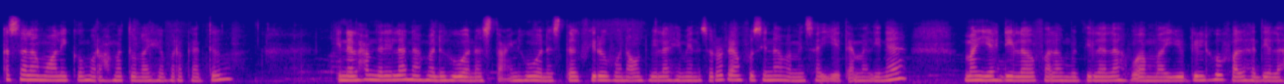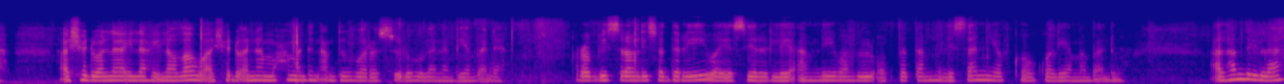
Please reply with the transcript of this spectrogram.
Assalamualaikum warahmatullahi wabarakatuh. Innal hamdalillah nahmaduhu wa nasta'inuhu wa nastaghfiruh wa na'udzu billahi min shururi anfusina wa min sayyiati a'malina. May yahdihillahu fala mudhillalah wa may yudlilhu fala hadiyalah. Asyhadu an la ilaha illallah wa asyhadu anna Muhammadan abduhu wa rasuluhu la nabiyya ba'da. Rabbi israh li sadri wa yassir li amri wa hlul 'uqdatam min lisani yafqahu qawli amma ba'du. Alhamdulillah,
